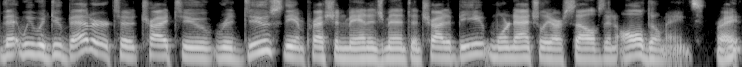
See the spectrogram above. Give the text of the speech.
that we would do better to try to reduce the impression management and try to be more naturally ourselves in all domains. Right.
